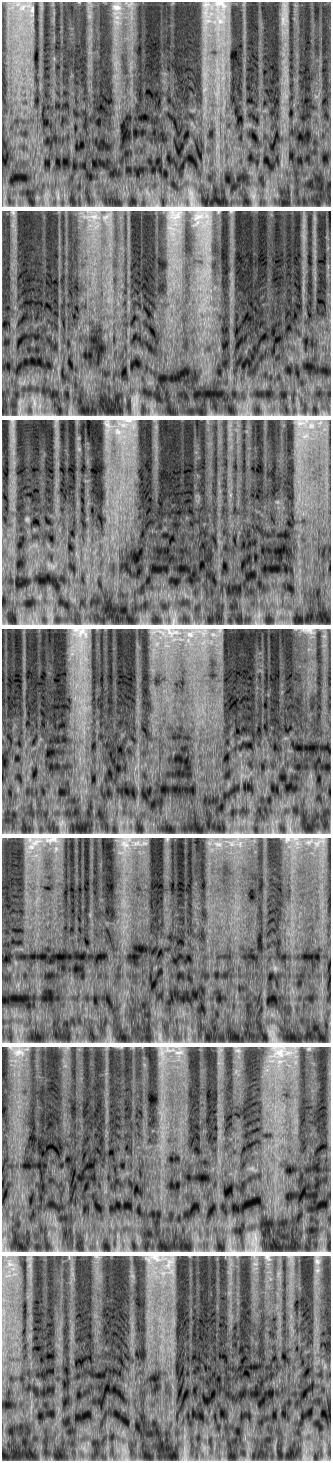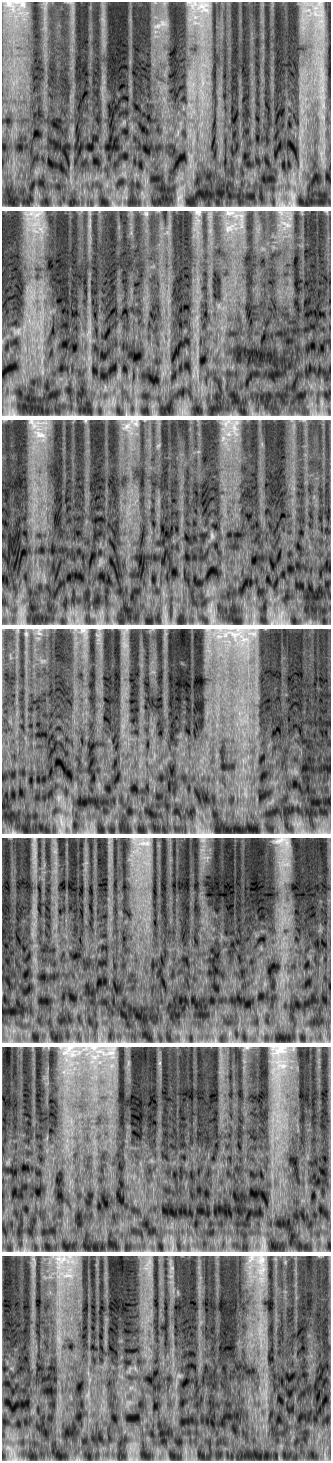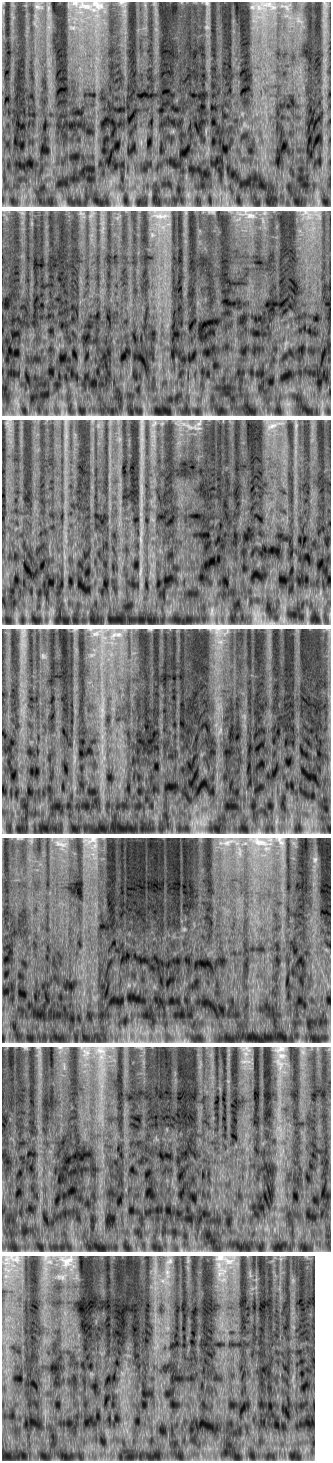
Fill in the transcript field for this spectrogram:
বিপ্লব দেবের সমর্থনে এই যে ইলেকশন হলো বিরোধী আছে একটা পোলিং স্টেশনে পার্লামেন্টে দিতে পারেনি। তো কোথায় বিরোধী? আমরা- দেখতে পেয়েছি কংগ্রেসে আপনি মাঠে ছিলেন। অনেক বিষয় নিয়ে ছাত্র ছাত্র ছাত্রীদের বিশেষ করে আপনি মাঠে ঘাটে ছিলেন আপনি কথা বলেছেন। কংগ্রেসের রাজনীতি করেছেন বর্তমানে বিজেপিতে করছেন। খারাপ কোথায় পাচ্ছেন? দেখুন এখানে আমরা তো একটা কথাই বলছি কংগ্রেস সিপিএম এর সরকারের ভুল হয়েছে। রাজধানী আমাদের বিধায়ক, কংগ্রেসের বিধায়ককে খুন করল, বাড়িঘর জ্বালিয়ে দিল আগুন দিয়ে। আজকে তাদের সাথে বারবার যেই সোনিয়া গান্ধীকে বলেছে কংগ্রেস, কমিউনিস্ট পার্টি, যে ইন্দিরা গান্ধীর হাত ভেঙে দাও ঘুরিয়ে দাও। আজকে তাদের সাথে গিয়ে এই রাজ্যে অ্যালায়েন্স করেছে, সেটা কিছুতে মেনে নেবে না। আপনি আপনি একজন নেতা হিসেবে কংগ্রেসে ছিলেন, এখন বিজেপিতে আছেন। আপনি ব্যক্তিগতভাবে কি ফারাক পাচ্ছেন কি পার্থক্য পাচ্ছেন আপনি যেটা বললেন যে কংগ্রেসে আপনি সম্মান পাননি, আপনি সুদীপ রায় বর্মনের কথা উল্লেখ করেছেন বহুবার, যে সম্মান দেওয়া হয়নি আপনাকে। বিজেপিতে এসে আপনি কি ধরনের পরিবর্তন পেয়েছেন দেখুন, আমি সারা ত্রিপুরাতে ঘুরছি এবং কাজ করছি, সহযোগিতা চাইছি। সারা ত্রিপুরাতে, বিভিন্ন জায়গায়, প্রত্যেকটা বিধানসভায় আমি কাজ করছি। যে অভিজ্ঞতা, ওনাদের থেকে যে অভিজ্ঞতা সিনিয়রদের থেকে, তারা আমাকে দিচ্ছে। যতটুকু কাজের দায়িত্ব আমাকে দিচ্ছে, আমি কাজ এবং সেটা বিজেপির হয়ে সাধারণ কার্যকর্তা হয়ে আমি কাজ করার চেষ্টা করছি। অনেক ধন্যবাদ কথা বলার জন্য। আপনারা শুনছিলেন সম্রাটকে। সম্রাট এখন কংগ্রেসের নয় এখন বিজেপির নেতা। ছাত্র নেতা এবং সেরকম ভাবেই সে কিন্তু বিজেপির হয়ে রাজনীতি করে দাঁড়িয়ে বেড়াচ্ছেন আমাদের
